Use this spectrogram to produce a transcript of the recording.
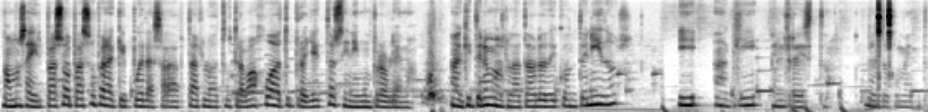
Vamos a ir paso a paso para que puedas adaptarlo a tu trabajo a tu proyecto sin ningún problema. Aquí tenemos la tabla de contenidos y aquí el resto del documento.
